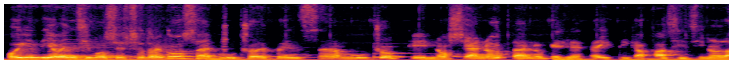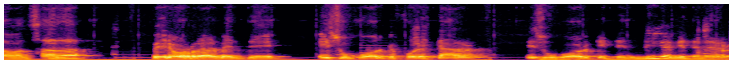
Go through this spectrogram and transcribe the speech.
Hoy en día vencimos es otra cosa, es mucho defensa, mucho que no se anota en lo que es la estadística fácil, sino en la avanzada, pero realmente es un jugador que fue el star, es un jugador que tendría que tener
